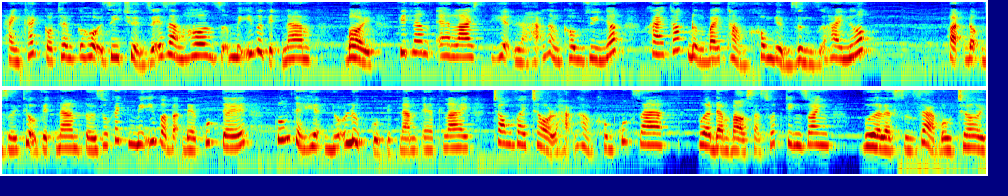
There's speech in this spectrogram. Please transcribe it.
hành khách có thêm cơ hội di chuyển dễ dàng hơn giữa Mỹ và Việt Nam, bởi Vietnam Airlines hiện là hãng hàng không duy nhất khai thác đường bay thẳng không điểm dừng giữa hai nước. Hoạt động giới thiệu Việt Nam tới du khách Mỹ và bạn bè quốc tế cũng thể hiện nỗ lực của Vietnam Airlines trong vai trò là hãng hàng không quốc gia, vừa đảm bảo sản xuất kinh doanh, vừa là sứ giả bầu trời,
